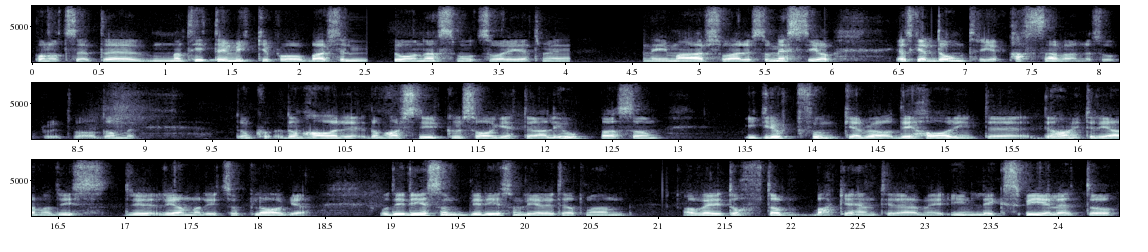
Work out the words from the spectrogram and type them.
på något sätt. Eh, man tittar ju mycket på Barcelonas motsvarighet med Neymar, Suarez och Messi. Och jag tycker att de tre passar varandra så otroligt bra. De, de, de, har, de har styrkor och svagheter allihopa som i grupp funkar bra. Det har inte, det har inte Real, Madrids, Real Madrids upplaga. Och det är det, som, det är det som leder till att man ja, väldigt ofta backar hem till det här med inläggsspelet och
